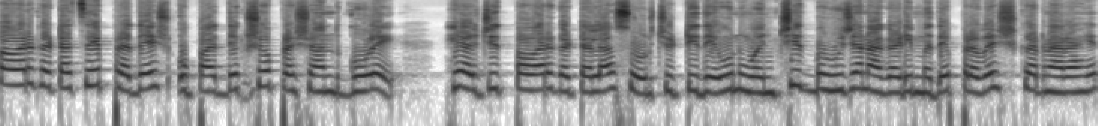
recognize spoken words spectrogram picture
पवार गटाचे प्रदेश उपाध्यक्ष प्रशांत गोळे हे अजित पवार गटाला सोडचिठ्ठी देऊन वंचित बहुजन आघाडीमध्ये प्रवेश करणार आहेत.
